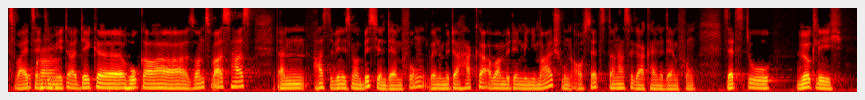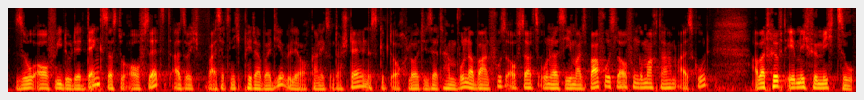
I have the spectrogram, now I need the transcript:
zwei Hoka. Zentimeter dicke Hoka sonst was hast, dann hast du wenigstens noch ein bisschen Dämpfung. Wenn du mit der Hacke aber mit den Minimalschuhen aufsetzt, dann hast du gar keine Dämpfung. Setzt du wirklich so auf, wie du dir denkst, dass du aufsetzt. Also ich weiß jetzt nicht, Peter, bei dir will ja auch gar nichts unterstellen. Es gibt auch Leute, die haben einen wunderbaren Fußaufsatz, ohne dass sie jemals Barfußlaufen gemacht haben, alles gut. Aber trifft eben nicht für mich zu.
